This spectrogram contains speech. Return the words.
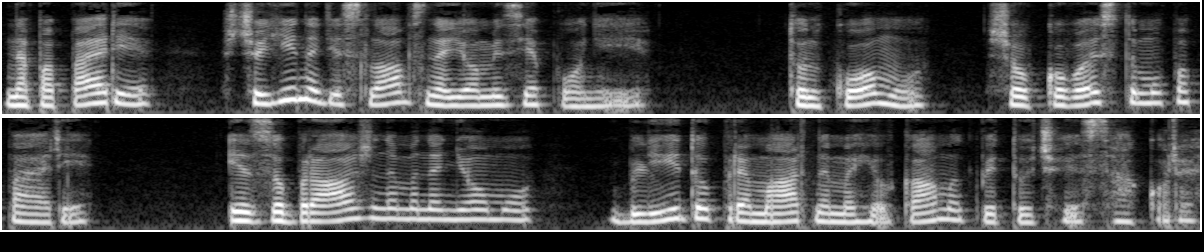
на папері, що їй надіслав знайомий з Японії, тонкому, шовковистому папері, із зображеними на ньому блідо примарними гілками квітучої сакури.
